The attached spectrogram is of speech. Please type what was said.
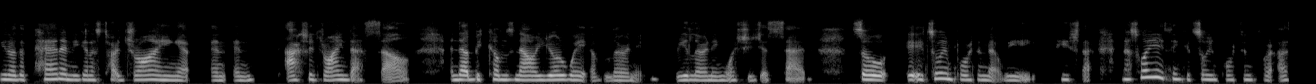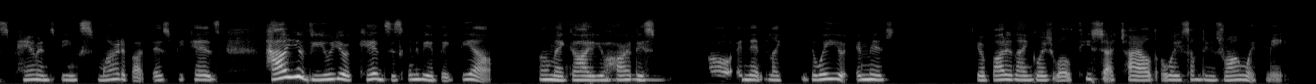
you know the pen and you're gonna start drawing it and and actually drawing that cell and that becomes now your way of learning relearning what you just said so it's so important that we teach that and that's why i think it's so important for us parents being smart about this because how you view your kids is going to be a big deal oh my god you hardly mm-hmm. oh and then like the way you image your body language will teach that child, oh wait, something's wrong with me.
